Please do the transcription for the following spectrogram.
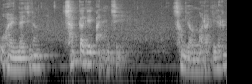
오해 내지는 착각이 아닌지 성경 말하기를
